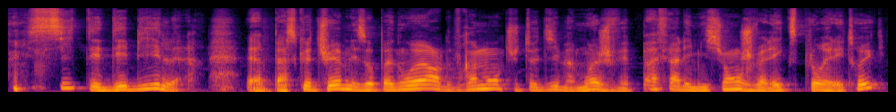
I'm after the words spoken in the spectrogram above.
si t'es débile euh, parce que tu aimes les open world, vraiment tu te dis bah moi je vais pas faire les missions, je vais aller explorer les trucs.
